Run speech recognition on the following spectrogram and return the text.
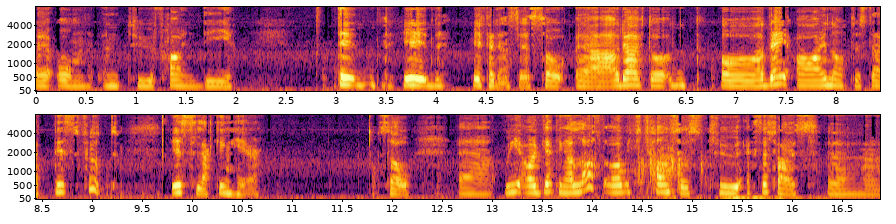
uh, on and to find the the, the differences. So uh, right away I noticed that this foot is lacking here. So uh, we are getting a lot of chances to exercise uh,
